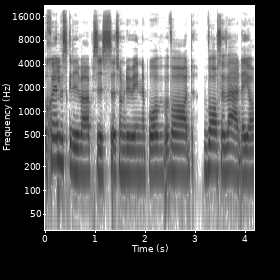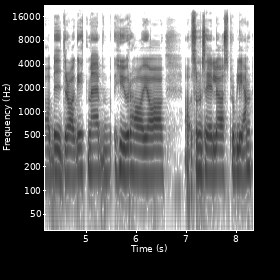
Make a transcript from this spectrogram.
själv skriva, precis som du är inne på, vad, vad för värde jag har bidragit med. Hur har jag, som du säger, löst problem?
